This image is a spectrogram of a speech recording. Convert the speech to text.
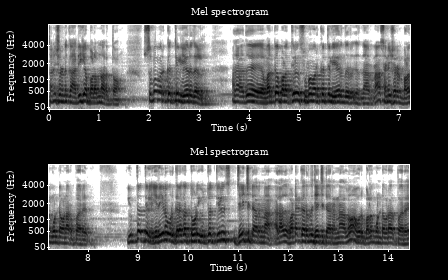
சனீஸ்வரனுக்கு அதிக பலம்னு அர்த்தம். சுப வர்க்கத்தில் ஏறுதல். அதாவது வர்க்க பலத்தில் சுப வர்க்கத்தில் ஏறுந்து இருந்தார்னா சனீஸ்வரன் பலம் கொண்டவனாக இருப்பார். யுத்தத்தில் ஏதேனும் ஒரு கிரகத்தோடு யுத்தத்தில் ஜெயிச்சிட்டாருன்னா அதாவது வடக்கருந்து ஜெயிச்சிட்டாருன்னாலும் அவர் பலம் கொண்டவராக இருப்பார்.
